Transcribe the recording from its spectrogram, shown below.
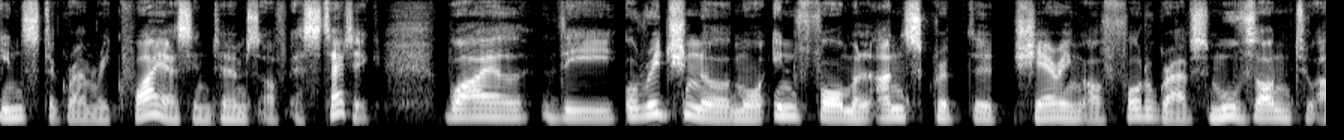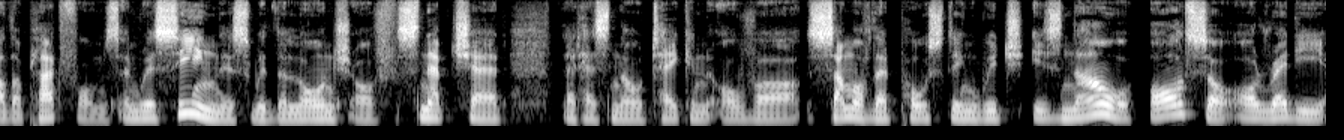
Instagram requires in terms of aesthetic, while the original, more informal, unscripted sharing of photographs moves on to other platforms. And we're seeing this with the launch of Snapchat that has now taken over some of that posting, which is now also already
